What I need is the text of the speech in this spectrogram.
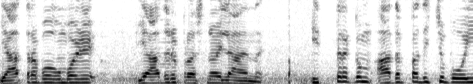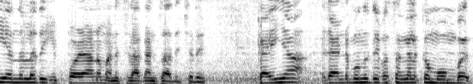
യാത്ര പോകുമ്പോൾ യാതൊരു പ്രശ്നമില്ല എന്ന്. ഇത്രക്കും അതപ്പതിച്ചു പോയി എന്നുള്ളത് ഇപ്പോഴാണ് മനസ്സിലാക്കാൻ സാധിച്ചത്. കഴിഞ്ഞ രണ്ട് മൂന്ന് ദിവസങ്ങൾക്ക് മുമ്പ്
